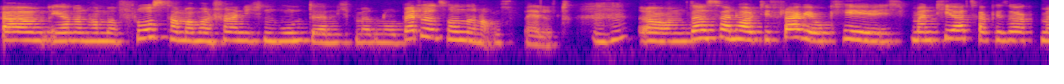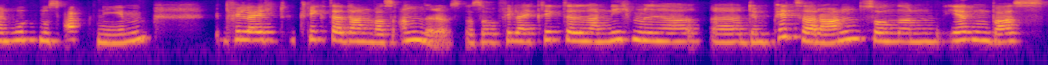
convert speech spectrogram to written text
ähm, ja, dann haben wir Frust, haben wir wahrscheinlich einen Hund, der nicht mehr nur bettelt, sondern auch bellt. Mhm. Ähm, dann ist dann halt die Frage, okay, ich, mein Tierarzt hat gesagt, mein Hund muss abnehmen. Vielleicht kriegt er dann was anderes. Also vielleicht kriegt er dann nicht mehr äh, den Pizza ran, sondern irgendwas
